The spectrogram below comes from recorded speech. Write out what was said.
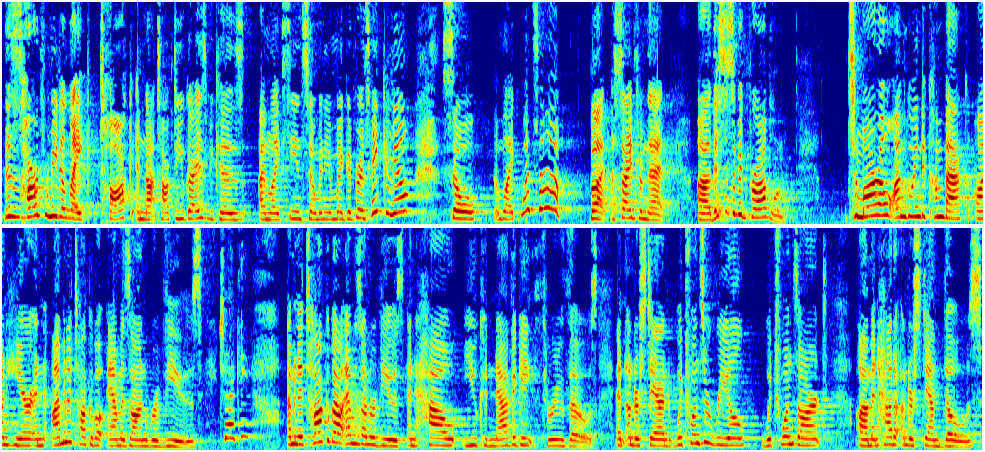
this is hard for me to like talk and not talk to you guys because I'm like seeing so many of my good friends. Hey, Camille. So I'm like, what's up? But aside from that, uh, this is a big problem. Tomorrow I'm going to come back on here and I'm going to talk about Amazon reviews. Hey, Jackie. I'm going to talk about Amazon reviews and how you can navigate through those and understand which ones are real, which ones aren't, um, and how to understand those.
